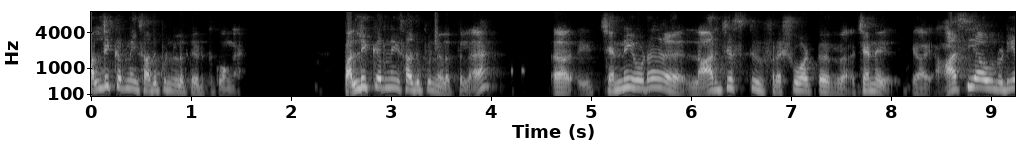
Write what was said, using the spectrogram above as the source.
பள்ளிக்கரணை சதுப்பு நிலத்தை எடுத்துக்கோங்க. பள்ளிக்கரணை சதுப்பு நிலத்துல சென்னையோட லார்ஜஸ்ட் ஃப்ரெஷ் வாட்டர் சென்னை ஆசியாவினுடைய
